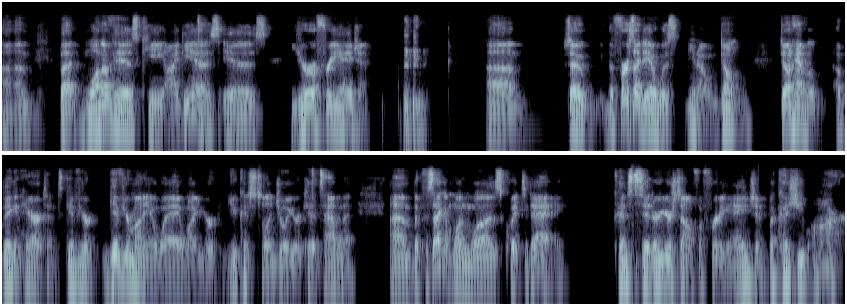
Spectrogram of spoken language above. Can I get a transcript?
Um, but one of his key ideas is you're a free agent. um, so the first idea was, you know, don't don't have a, a, big inheritance. Give your give your money away while you're you can still enjoy your kids having it. Um, but the second one was quit today. Consider yourself a free agent because you are.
